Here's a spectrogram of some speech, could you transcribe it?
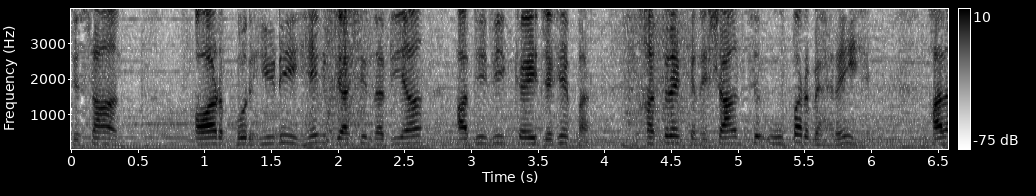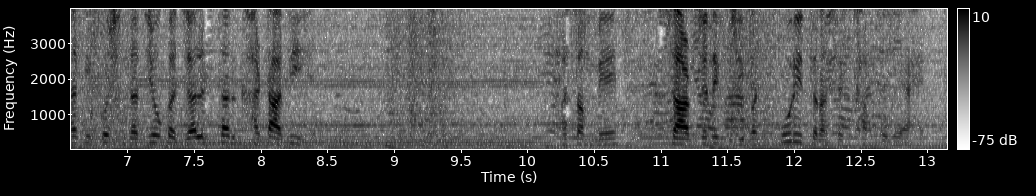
दिसांग और बुरहीडी हिंग जैसी नदियाँ अभी भी कई जगह पर खतरे के निशान से ऊपर बह रही हैं। हालाँकि कुछ नदियों का जल स्तर घटा भी है। असम में सार्वजनिक जीवन पूरी तरह से ठप हो गया है।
